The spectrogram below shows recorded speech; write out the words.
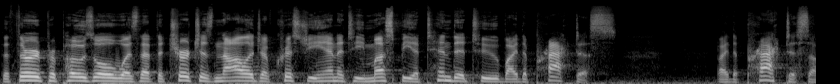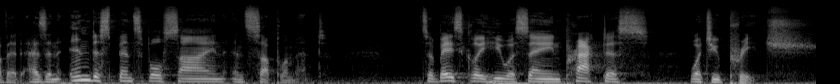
The third proposal was that the church's knowledge of Christianity must be attended to by the practice, by the practice of it as an indispensable sign and supplement. So basically, he was saying, practice what you preach.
